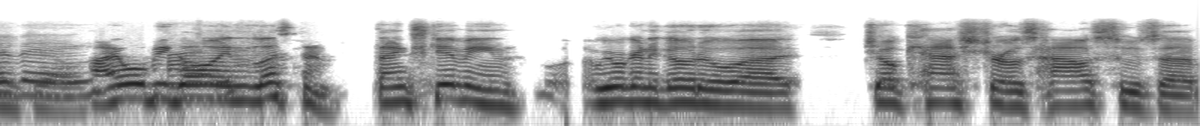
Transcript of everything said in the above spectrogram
Thanksgiving. I will be Bye. going. Listen, Thanksgiving, we were going to go to uh, Joe Castro's house, who's a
